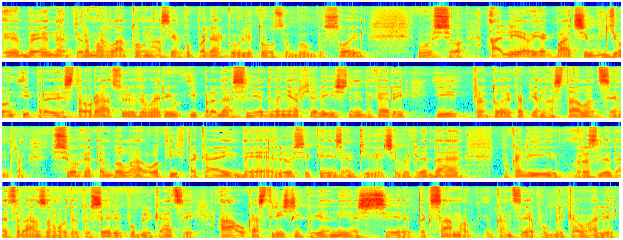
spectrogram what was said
э, бнр перамагла то у нас як у паляка у літоўцаў быў бы сойм. Ўсё але як бачым ён і пра рэстаўрацыю гаварыў і пра даследаванне археалагічнай дакары і пра тое каб яна стала цэнтрам. Все гэта была вот іх такая ідэя лёсіка і зямківіча выглядае бо калі разглядаць разам вот эту серыю публікацый а ў кастрычніку яны яшчэ таксама у канцы апублікавалі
